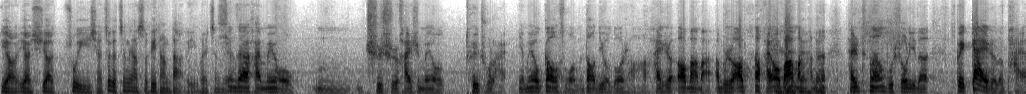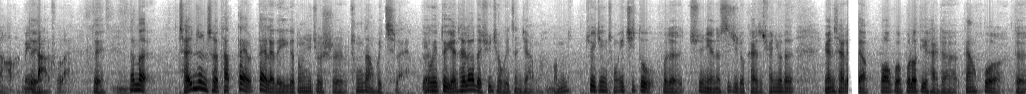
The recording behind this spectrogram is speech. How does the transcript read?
要要需要注意一下，这个增量是非常大的一块增量。现在还没有，嗯，迟迟还是没有推出来，也没有告诉我们到底有多少哈，还是奥巴马啊，不是奥巴 还奥巴马呢，还是特朗普手里的被盖着的牌哈，没打出来。对，那么财政政策它带带来的一个东西就是通胀会起来，因为对原材料的需求会增加嘛。我们最近从一季度或者去年的四季度开始，全球的原材料包括波罗的海的干货的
